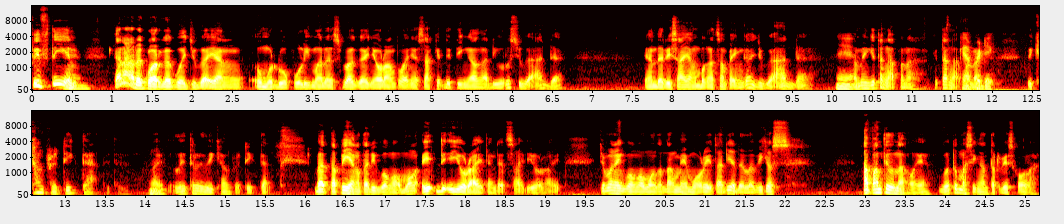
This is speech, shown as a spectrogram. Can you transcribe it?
15. Karena ada keluarga gue juga yang umur 25 dan sebagainya orang tuanya sakit ditinggal nggak diurus juga ada. Yang dari sayang banget sampai enggak juga ada. Yeah. I mean kita nggak pernah kita nggak pernah predict. we can't predict that gitu. Like literally we can't predict that. But tapi yang tadi gua ngomong, i- you're right on that side, you're right. Cuman yang gua ngomong tentang memori tadi adalah because up until now ya, gua tuh masih nganter di sekolah.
